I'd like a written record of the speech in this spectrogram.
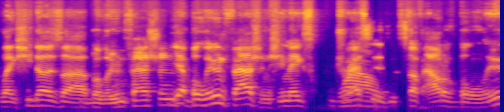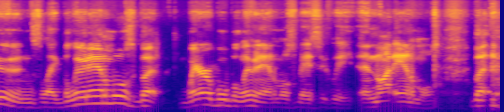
like she does uh balloon fashion. yeah balloon fashion. She makes dresses Wow. and stuff out of balloons, like balloon animals, but wearable balloon animals basically, and not animals. But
